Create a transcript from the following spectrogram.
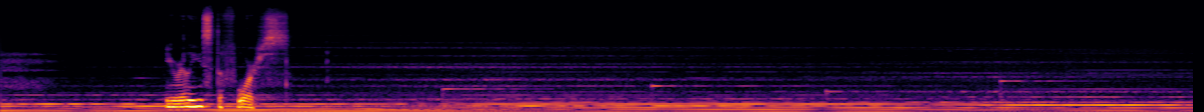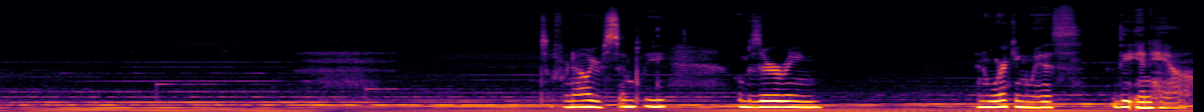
You release the force. So for now, you're simply observing and working with the inhale.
